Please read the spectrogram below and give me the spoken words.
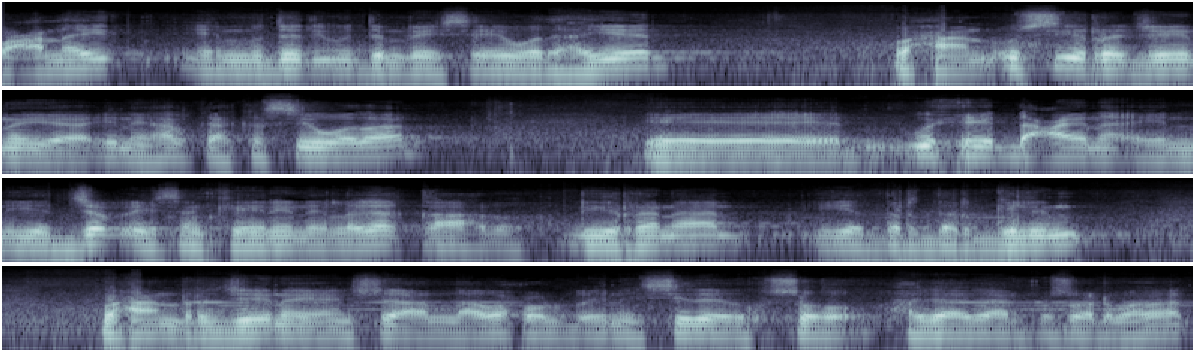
wacnayd ee muddadii u dambaysay ay wada hayeen. Waxaan u sii rajaynayaa inay halkaa ka sii wadaan. Wixii dhacayna ay niyadjab aysan keenin in laga qaado dhiiranaan iyo dardargelin waxaan rajaynayaa insha allah wax walba inay sideeda ku soo hagaagaan ku soo dhammaadaan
